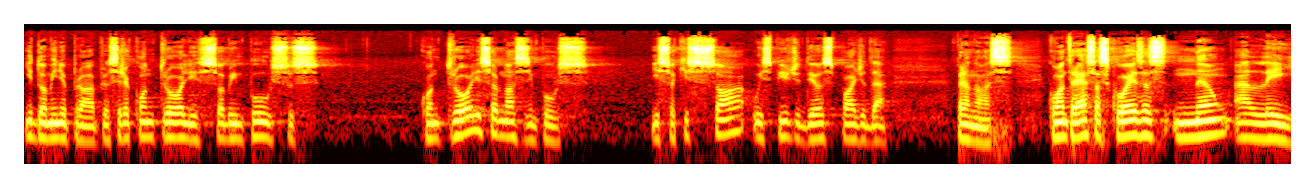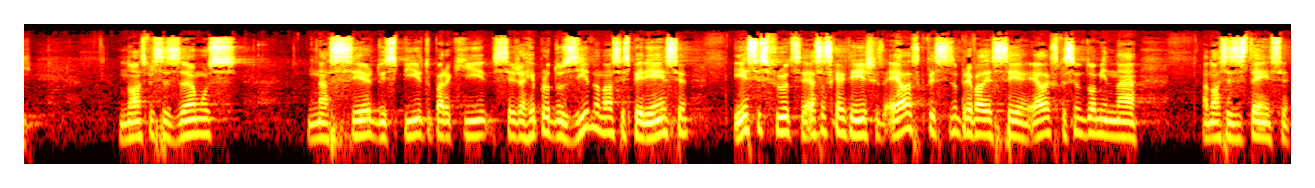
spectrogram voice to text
e domínio próprio, ou seja, controle sobre impulsos. Controle sobre nossos impulsos. Isso aqui só o Espírito de Deus pode dar para nós. Contra essas coisas não há lei. Nós precisamos nascer do Espírito para que seja reproduzida a nossa experiência esses frutos, essas características, elas que precisam prevalecer, elas que precisam dominar a nossa existência.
